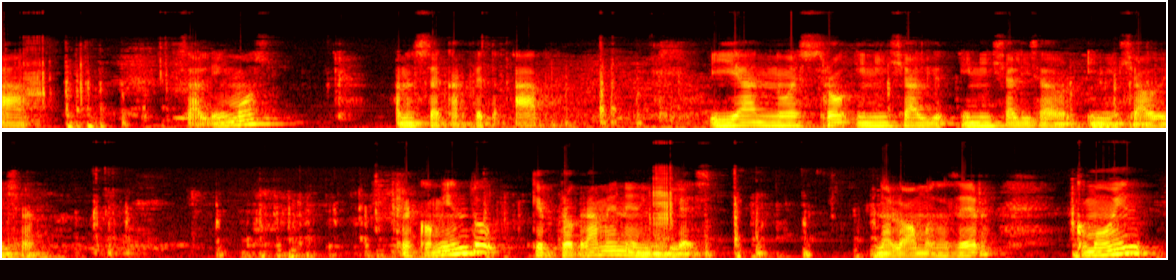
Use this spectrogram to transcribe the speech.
a salimos a nuestra carpeta app y a nuestro inicial, inicializador initializer. Recomiendo que programen en inglés. No lo vamos a hacer. Como ven,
